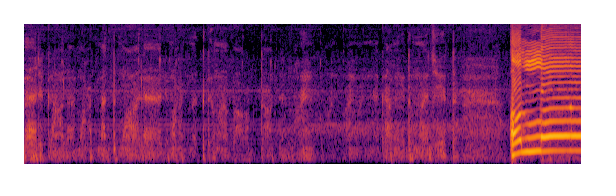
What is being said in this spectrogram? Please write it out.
اللهم بارك على محمد وعلى آل محمد كما باركت على إبراهيم إنك حميد مجيد. الله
